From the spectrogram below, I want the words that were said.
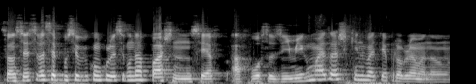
Só não sei se vai ser possível concluir a segunda parte, né? não sei a, a força dos inimigos, mas acho que não vai ter problema não.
